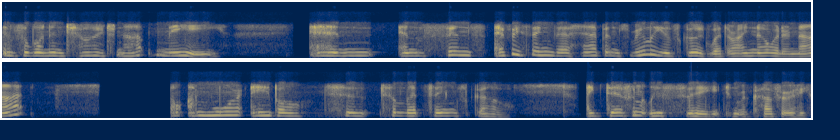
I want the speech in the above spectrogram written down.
is the one in charge, not me. And and since everything that happens really is good, whether I know it or not, I'm more able to to let things go. I definitely see in recovery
